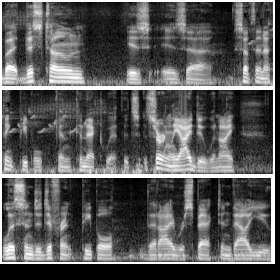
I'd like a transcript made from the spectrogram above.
but this tone is is uh, something I think people can connect with. It's, it's certainly I do when I listen to different people that I mm-hmm. respect and value.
